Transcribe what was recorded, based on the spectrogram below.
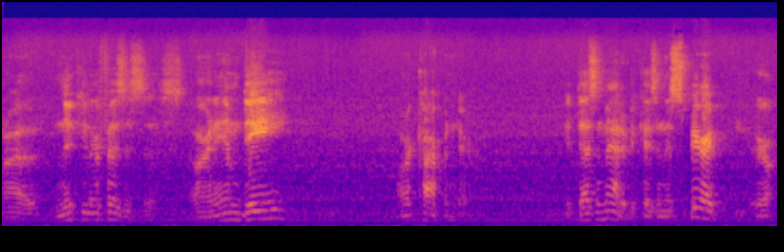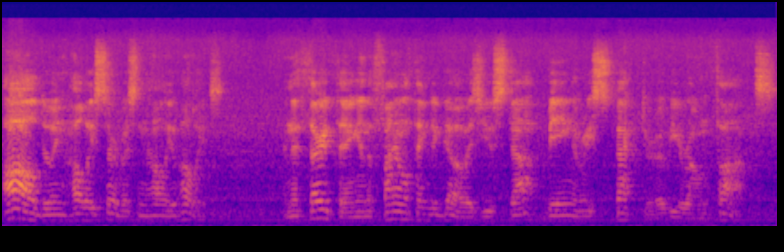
or a nuclear physicist or an MD or a carpenter. It doesn't matter because in the spirit you're all doing holy service in Holy of Holies. And the third thing and the final thing to go is you stop being a respecter of your own thoughts.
